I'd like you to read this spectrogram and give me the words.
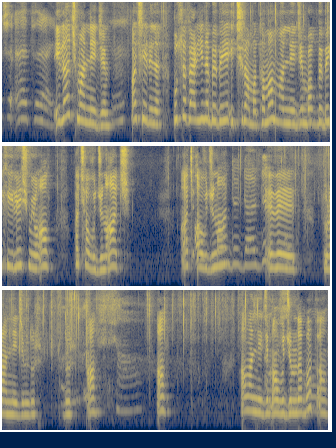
Çete. İlaç mı anneciğim? Aç elini. Bu sefer yine bebeğe içir ama tamam mı anneciğim? Bak bebek iyileşmiyor. Al. Aç avucunu aç. Aç avucunu aç. Evet. Dur anneciğim dur. Dur. Al. Al. Al anneciğim avucumda bak al.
